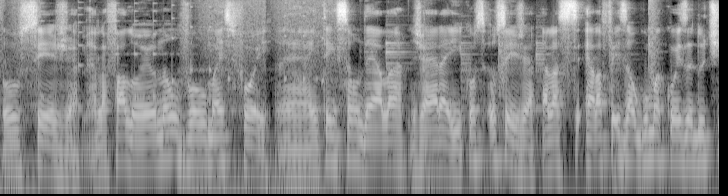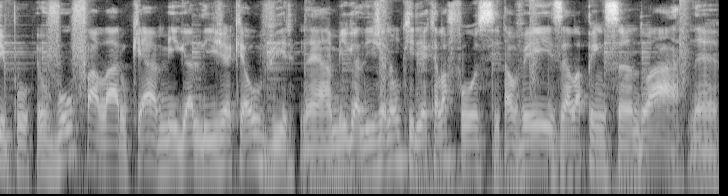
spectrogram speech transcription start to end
Ou seja, ela falou eu não vou, mas foi. É, a intenção dela já era aí. Ou seja, ela, ela fez alguma coisa do tipo eu vou falar o que a amiga Lígia quer ouvir, né? A amiga Lígia não queria que ela fosse talvez ela pensando, ah, né,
